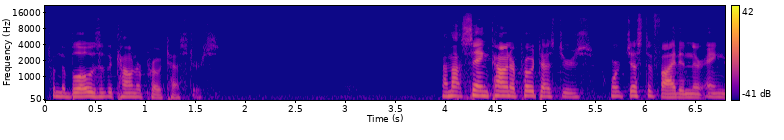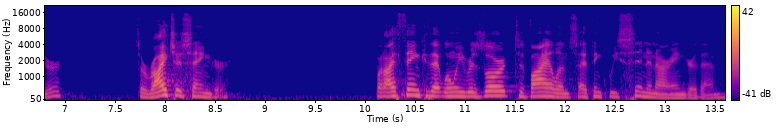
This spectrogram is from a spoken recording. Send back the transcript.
from the blows of the counter protesters. I'm not saying counter protesters weren't justified in their anger, it's a righteous anger. But I think that when we resort to violence, I think we sin in our anger then.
